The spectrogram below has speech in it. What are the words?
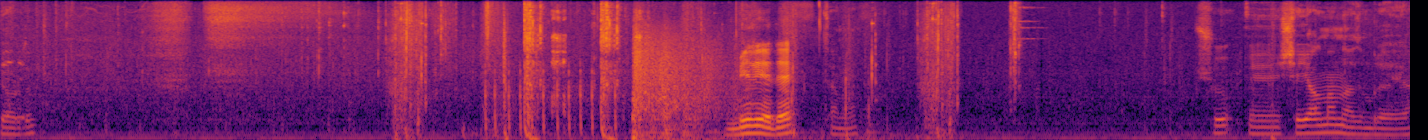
Gördüm. Bir yedi. Tamam. Şu e, şeyi almam lazım buraya ya.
